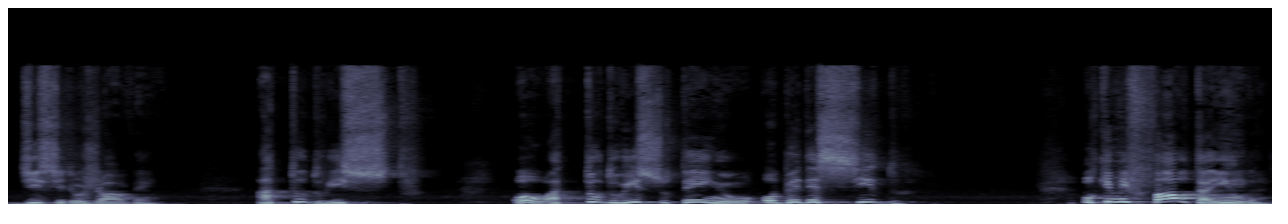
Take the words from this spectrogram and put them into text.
Disse-lhe o jovem: A tudo isto, ou a tudo isso tenho obedecido. O que me falta ainda?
